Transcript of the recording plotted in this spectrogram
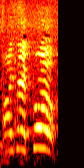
Vai Beppo!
